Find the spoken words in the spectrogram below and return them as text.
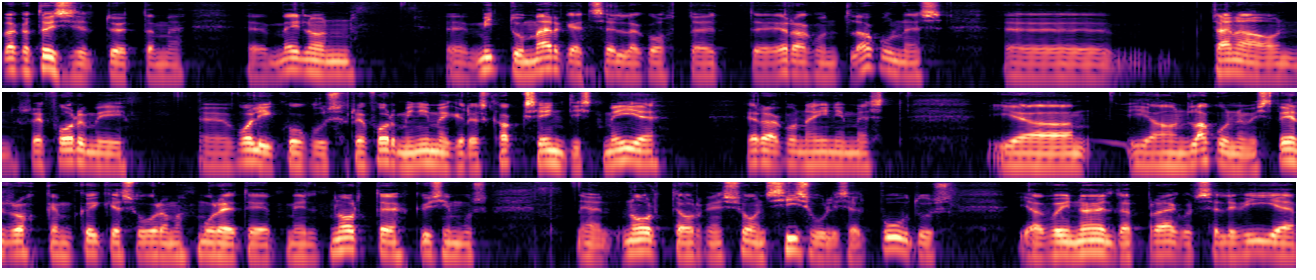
väga tõsiselt töötame, meil on mitu märget selle kohta, et erakond lagunes. Täna on Reformi volikogus, Reformi nimekirjas kaks endist meie erakonna inimest ja, ja on lagunemist veel rohkem, kõige suuremat mure teeb meil noorte küsimus. noorteorganisatsioon sisuliselt puudus ja võin öelda, et praegu selle viie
